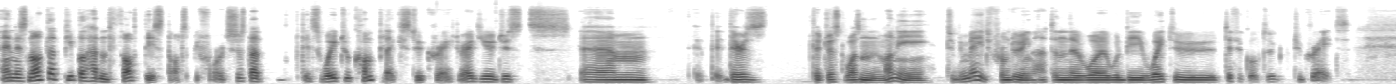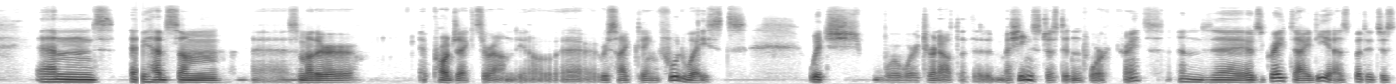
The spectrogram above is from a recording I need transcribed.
and it's not that people hadn't thought these thoughts before. It's just that it's way too complex to create, right? You just um, there's there just wasn't money to be made from doing that, and there would be way too difficult to, to create. And we had some uh, some other uh, projects around, you know, uh, recycling food wastes, which were where it turned out that the machines just didn't work, right? And uh, it was great ideas, but it just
